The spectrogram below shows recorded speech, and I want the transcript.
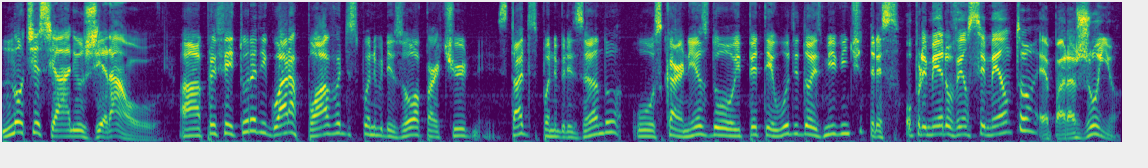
Noticiário Geral. A Prefeitura de Guarapuava disponibilizou a partir. está disponibilizando os carnês do IPTU de 2023. O primeiro vencimento é para junho.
